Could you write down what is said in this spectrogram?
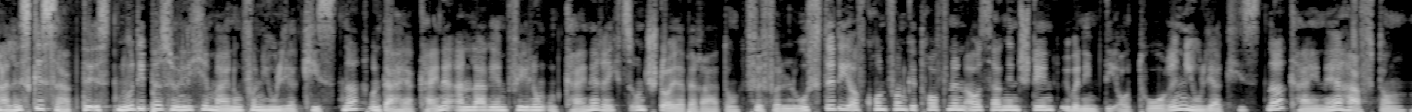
Alles Gesagte ist nur die persönliche Meinung von Julia Kistner und daher keine Anlageempfehlung und keine Rechts- und Steuerberatung. Für Verluste, die aufgrund von getroffenen Aussagen entstehen, übernimmt die Autorin Julia Kistner keine Haftung.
